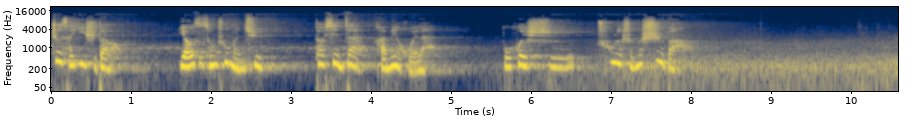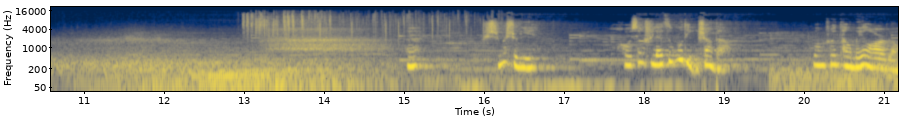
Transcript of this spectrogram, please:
这才意识到，瑶自从出门去，到现在还没有回来，不会是出了什么事吧？哎，什么声音？好像是来自屋顶上的。忘川堂没有二楼，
